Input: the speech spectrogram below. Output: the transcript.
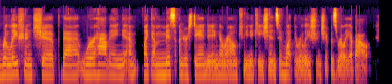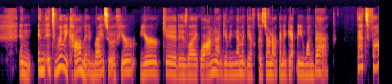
relationship that we're having a, um, like a misunderstanding around communications and what the relationship is really about. And and it's really common right? So if your your kid is like well i'm not giving them a gift because they're not going to get me one back that's fine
